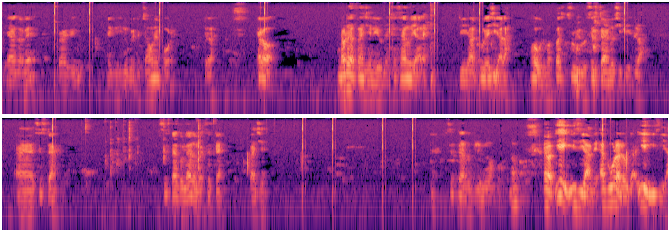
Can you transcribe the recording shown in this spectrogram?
TIR ဆိုလည်း strategy ဒီလိုပဲတစ်ချောင်းနဲ့ပေါ်တယ်ဟုတ်လားအဲ့တော့နောက်တဲ့ function တွေကိုလည်းထပ်ဆန်းလို့ရတယ်ဒီဟာတစ်ခုလည်းရှိရလားမဟုတ်ဘူးဒီမှာ pass through လို့ system လို့ရှိသေးတယ်ဟုတ်လားအဲ system system ဆိုလည်းအဲ့လိုပဲ system function system ဆိုဒီလိုမျိုးပေါ့နော်အဲ့တော့ EAEC ကလေအကူတာလောက်တာ EAEC က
